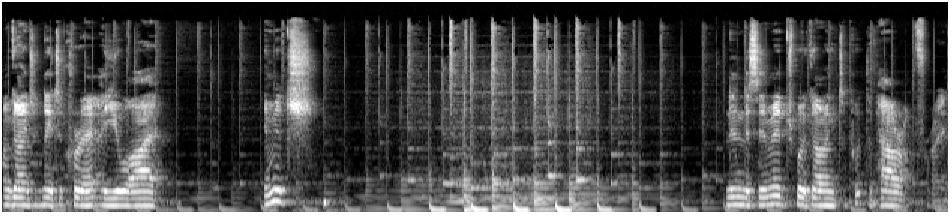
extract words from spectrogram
I'm going to need to create a UI image. And in this image, we're going to put the power up frame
